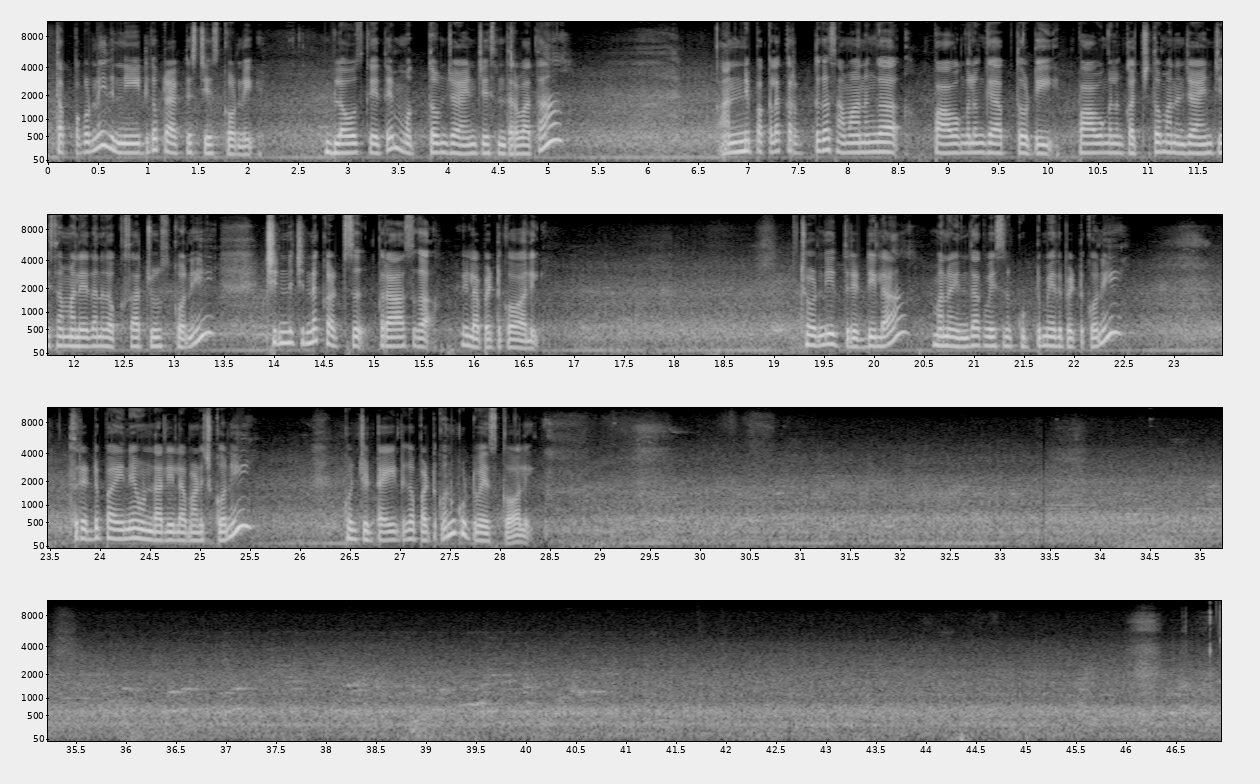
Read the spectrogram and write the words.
తప్పకుండా ఇది నీట్గా ప్రాక్టీస్ చేసుకోండి. బ్లౌజ్కి అయితే మొత్తం జాయిన్ చేసిన తర్వాత అన్ని పక్కల కరెక్ట్గా సమానంగా పావంగులం గ్యాప్ తోటి పావంగులం ఖర్చుతో మనం జాయిన్ చేసామా లేదనేది ఒకసారి చూసుకొని చిన్న చిన్న కట్స్ క్రాస్గా ఇలా పెట్టుకోవాలి. చూడండి ఈ థ్రెడ్ ఇలా మనం ఇందాక వేసిన కుట్టు మీద పెట్టుకొని థ్రెడ్ పైనే ఉండాలి ఇలా మడుచుకొని కొంచెం టైట్గా పట్టుకొని కుట్టు వేసుకోవాలి.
